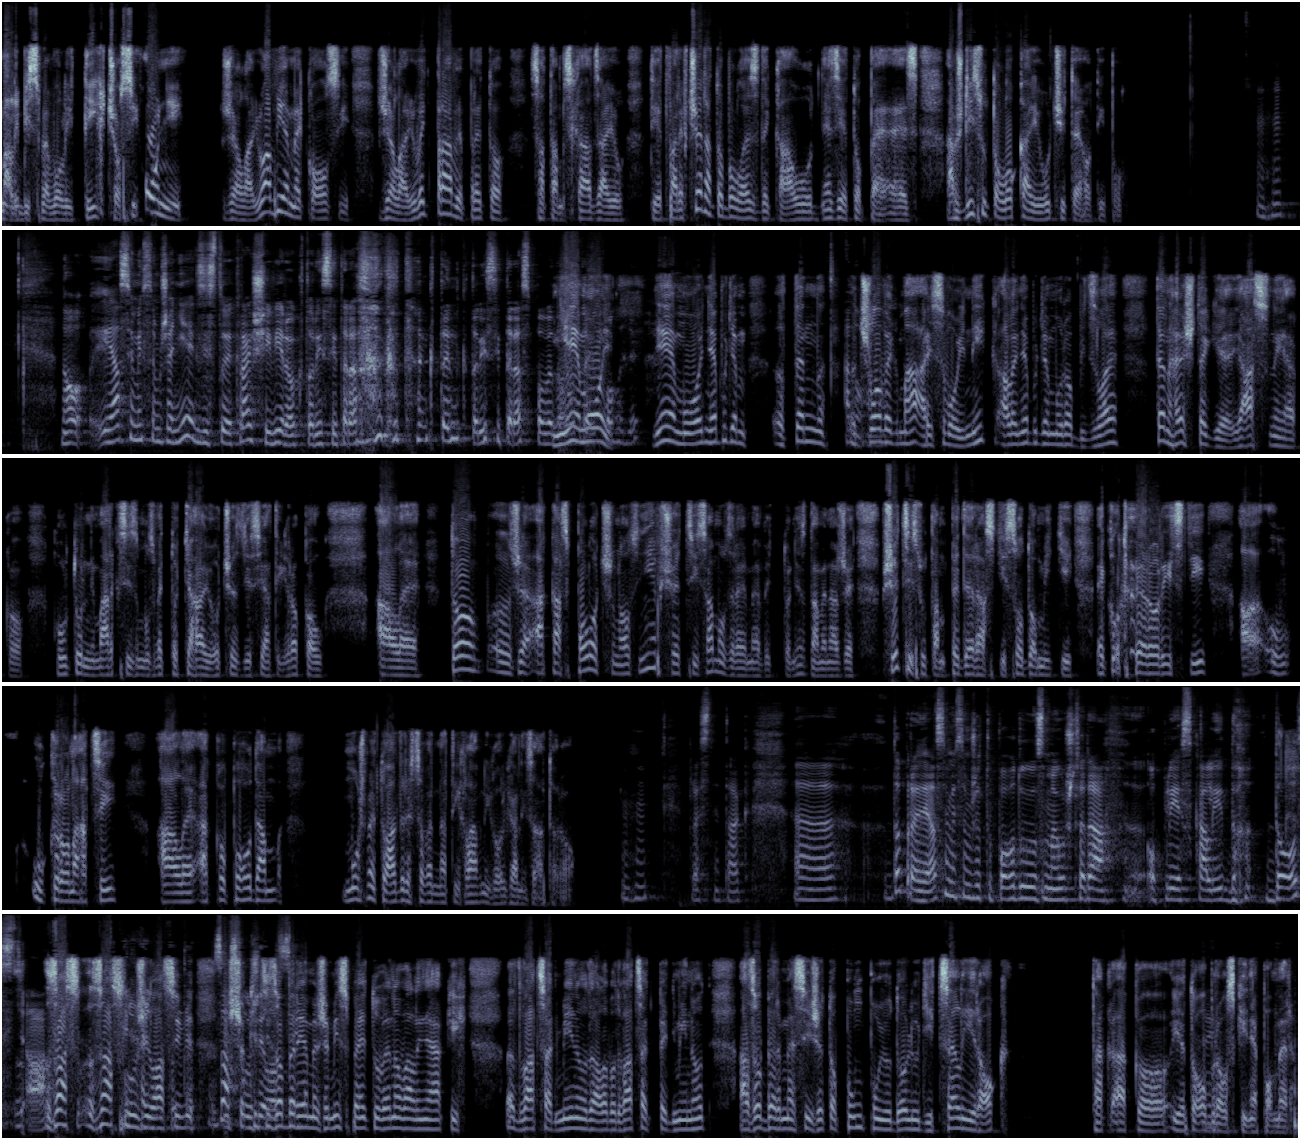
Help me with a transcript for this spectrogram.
mali by sme voliť tých, čo si oni želajú. A vieme, koho si želajú. Veď práve preto sa tam schádzajú tie tvare. Včera to bolo SDKU, dnes je to PS a vždy sú to lokají určitého typu. Mm-hmm. No, ja si myslím, že neexistuje krajší výrok, ktorý si teraz, ten, ktorý si teraz povedal. Nie je môj, pohode. nie je môj, nebudem, ten ano, človek ano. má aj svoj nick, ale nebudem mu robiť zle. Ten hashtag je jasný ako kultúrny marxizmus, veď to ťahajú od 60 rokov, ale to, že aká spoločnosť, nie všetci, samozrejme, veď to neznamená, že všetci sú tam pederasti, sodomiti, ekoteroristi a ukronáci, ale ako pohodám môžeme to adresovať na tých hlavných organizátorov. Mm-hmm, presne tak. E, dobre, ja si myslím, že tú pohodu sme už teda e, oplieskali do, dosť. A... Zas, zaslúžila si. Zaslúžila keď si zoberieme, že my sme tu venovali nejakých 20 minút alebo 25 minút a zoberme si, že to pumpujú do ľudí celý rok, tak ako je to obrovský nepomer.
